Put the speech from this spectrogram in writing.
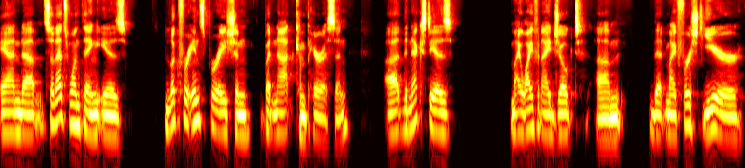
And um, so that's one thing is look for inspiration, but not comparison. Uh, the next is my wife and I joked um, that my first year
